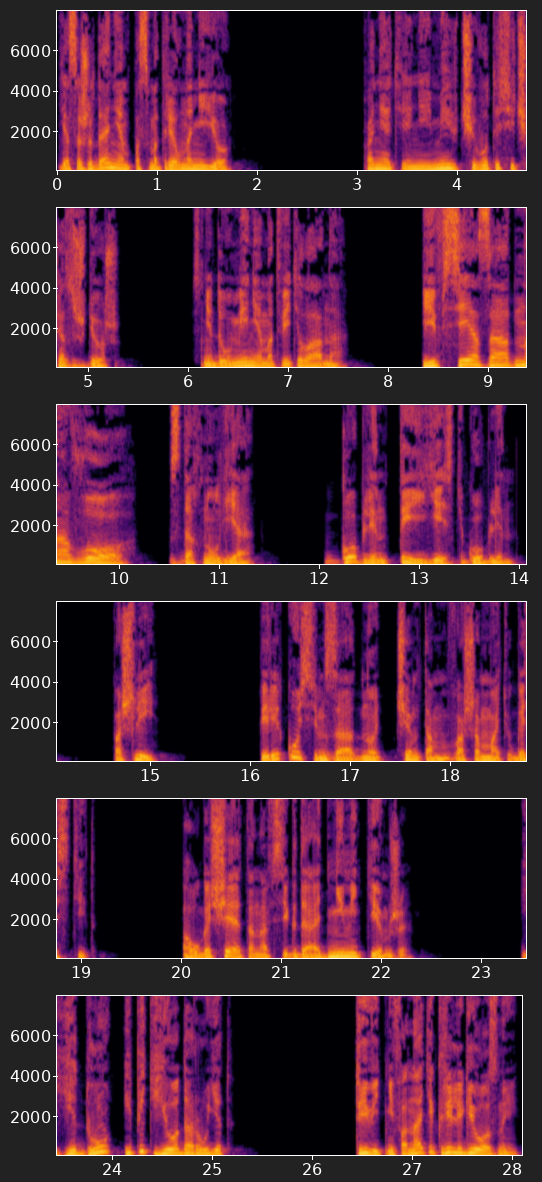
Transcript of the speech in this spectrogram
Я с ожиданием посмотрел на нее. «Понятия не имею, чего ты сейчас ждешь», — с недоумением ответила она. «И все за одного!» — вздохнул я. «Гоблин ты и есть гоблин. Пошли. Перекусим заодно, чем там ваша мать угостит. А угощает она всегда одним и тем же. Еду и питье дарует. Ты ведь не фанатик религиозный?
